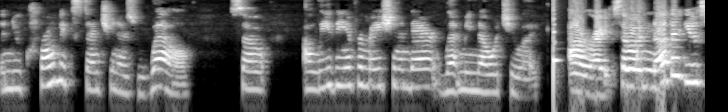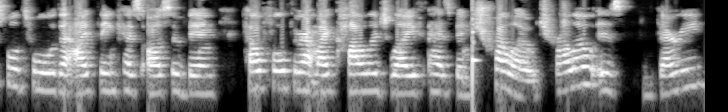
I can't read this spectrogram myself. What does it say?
the new Chrome extension as well. So I'll leave the information in there. Let me know what you like. Alright, so another useful tool that I think has also been helpful throughout my college life has been Trello. Trello is very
